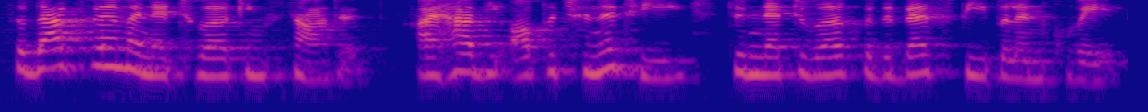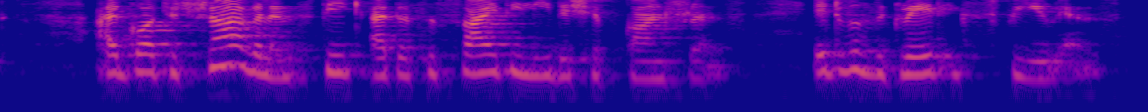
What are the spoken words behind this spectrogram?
So that's where my networking started. I had the opportunity to network with the best people in Kuwait. I got to travel and speak at a society leadership conference. It was a great experience.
